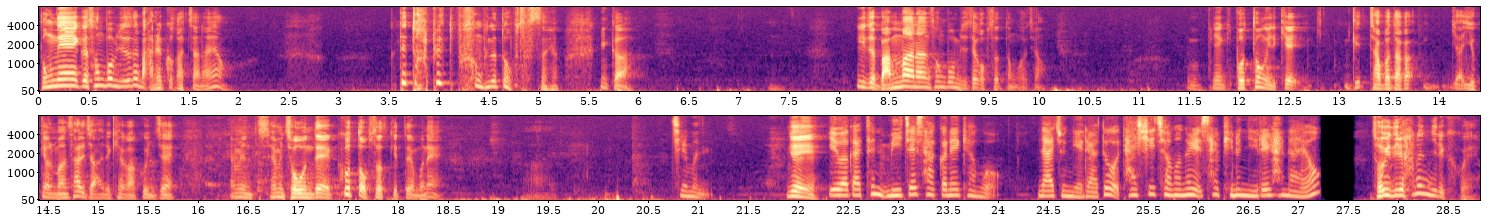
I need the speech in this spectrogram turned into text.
동네에 그 성범죄자들 많을 것 같잖아요. 근데 또 하필 또 성범죄가 또 없었어요. 그러니까 이제 만만한 성범죄자가 없었던 거죠. 그냥 보통 이렇게, 이렇게 잡아다가 야 6개월만 살자 이렇게 해갖고 이제 하면 하면 좋은데 그것도 없었기 때문에 질문. 예, 예. 이와 같은 미제 사건의 경우 나중에라도 다시 정황을 살피는 일을 하나요? 저희들이 하는 일이 그거예요.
